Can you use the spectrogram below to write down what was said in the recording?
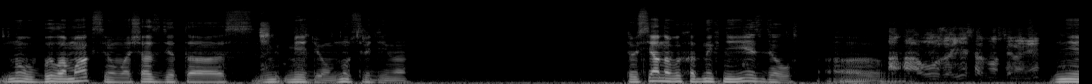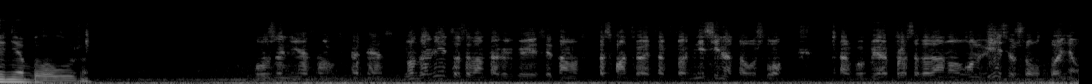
ну, было максимум, а сейчас где-то медиум, ну, средина. То есть я на выходных не ездил. а, Ага, лужа есть от машины, не? Не, не было лужи. Лужи нет, ну, капец. Ну, долито же там, как бы, если там посматривать, так то не сильно-то ушло. Как бы, просто тогда, ну, он весь ушел, понял?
